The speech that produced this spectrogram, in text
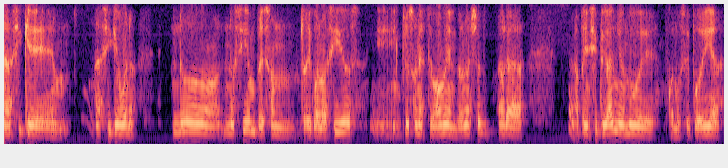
así que así que bueno, no no siempre son reconocidos, incluso en este momento, ¿no? Yo ahora a principio de año anduve cuando se podía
